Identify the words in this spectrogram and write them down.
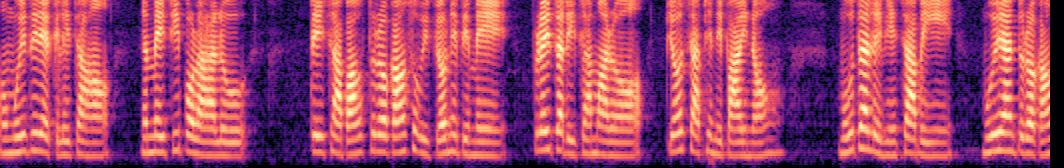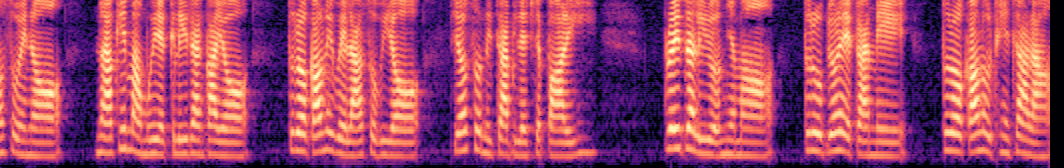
မမွေးသေးတဲ့ကလေးကြောင့်နမိတ်ကြီးပေါ်လာလို့တေချာပေါသူတော်ကောင်းဆိုပြီးပြောနေပေမဲ့ပြိတ္တတွေကြားမှာတော့ပြောစရာဖြစ်နေပါရင်နော်မိုးတက်လေမြင်ကြပြီးမွေးတိုင်းသူတော်ကောင်းဆိုရင်တော့နာကိမှမွေးတဲ့ကလေးတိုင်းကရောသူတို့ကောင်းနေပဲလားဆိုပြီးတော့ပြောဆိုနေကြပြီလည်းဖြစ်ပါတယ်။ ပရိသတ်လေးတို့အမြင်မှာသူတို့ပြောတဲ့အတိုင်းပဲသူတို့ကောင်းလို့ထင်ကြလား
